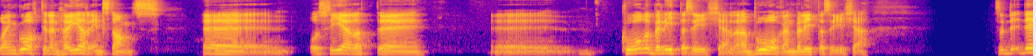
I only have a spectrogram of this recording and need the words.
og en går til en høyere instans eh, og sier at eh, eh, Kåre beliter seg ikke, eller Båren beliter seg ikke. Så det, det,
